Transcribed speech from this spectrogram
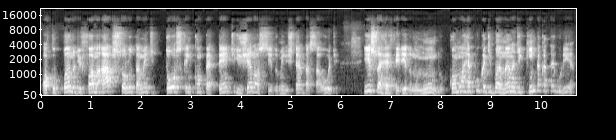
ocupando de forma absolutamente tosca, incompetente e genocida o Ministério da Saúde, isso é referido no mundo como uma república de banana de quinta categoria.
